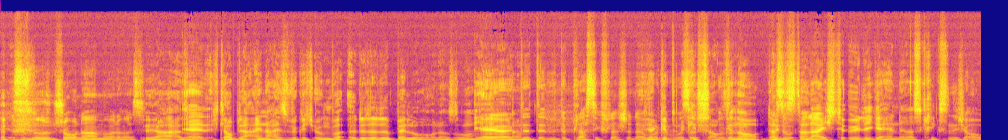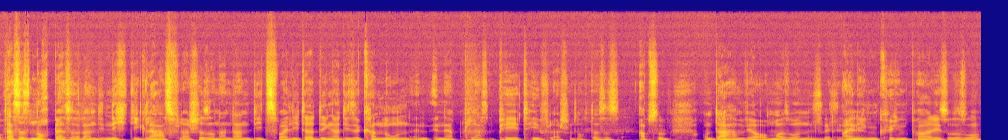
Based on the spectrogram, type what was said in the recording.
Ist das nur so ein Showname oder was? also Äh, ich glaube, der eine heißt wirklich irgendwas äh, Bello oder so. Ja, ja, Ähm, der, mit der Plastikflasche. Da, ja, wo- gibt- wo gibt's auch, genau. Das Wenn ist du dann- leichte, ölige Hände hast, kriegst du nicht auf. Das ist noch besser, dann die, nicht die Glasflasche, sondern dann die 2 Liter Dinger, diese Kanonen in, in der PET-Flasche noch. Das ist absolut. Und da haben wir auch mal so in einigen Küchenpartys oder so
